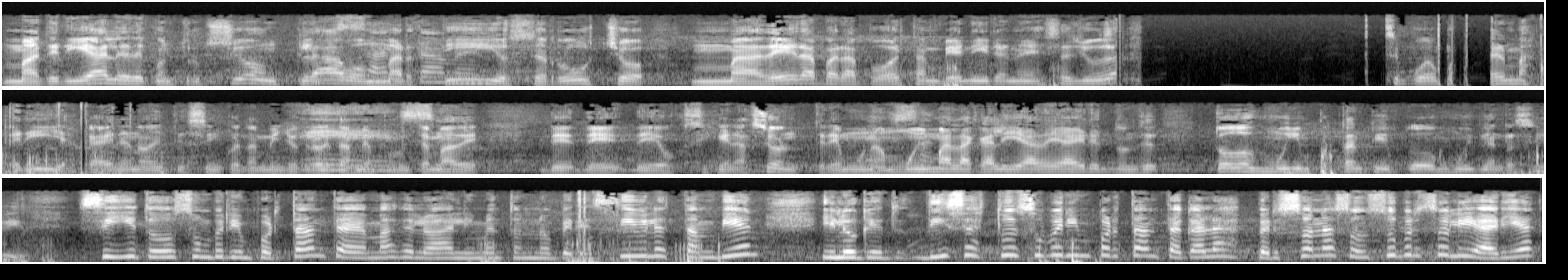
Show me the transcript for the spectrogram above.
materiales de construcción, clavos, martillos, serrucho, madera para poder también ir en esa ayuda. Si podemos traer mascarillas, KN95 también, yo creo que también por un tema de, de- de- de oxigenación. Tenemos una muy mala calidad de aire, entonces todo es muy importante y todo es muy bien recibido. Sí, todo es súper importante, además de los alimentos no perecibles también. Y lo que dices tú es súper importante. Acá las personas son súper solidarias,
